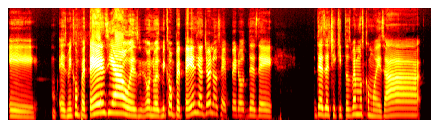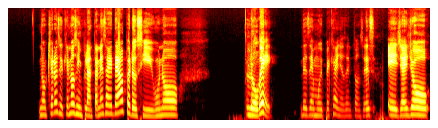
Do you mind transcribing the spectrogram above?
eh, es mi competencia o, o no es mi competencia, yo no sé, pero desde, desde chiquitos vemos como esa, no quiero decir que nos implantan esa idea, pero sí uno lo ve, desde muy pequeños. Entonces, ella y yo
